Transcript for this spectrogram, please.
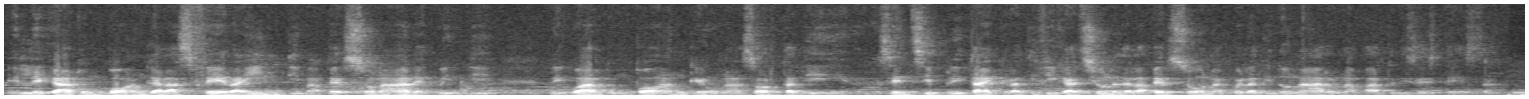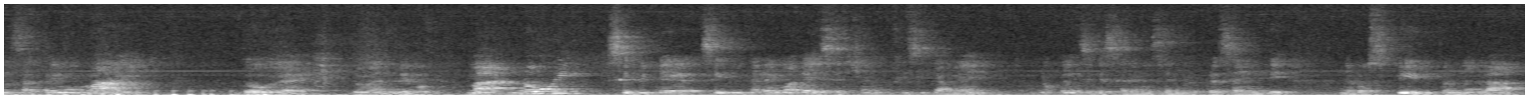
è legata un po' anche alla sfera intima, personale, quindi riguarda un po' anche una sorta di sensibilità e gratificazione della persona, quella di donare una parte di se stessa. Non sapremo mai dove, dove andremo, ma noi seguite, seguiteremo ad esserci anche fisicamente. Io penso che saremo sempre presenti nello spirito, nella,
